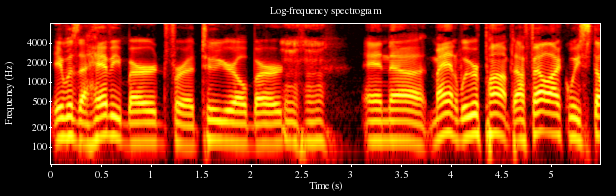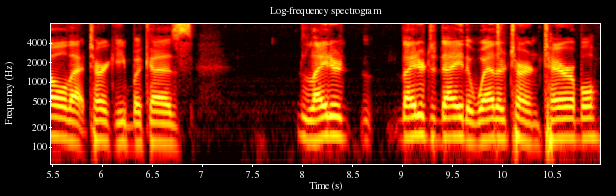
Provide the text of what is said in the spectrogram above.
it was a heavy bird for a two-year-old bird. Mm-hmm. And uh, man, we were pumped. I felt like we stole that turkey because later, later today, the weather turned terrible.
